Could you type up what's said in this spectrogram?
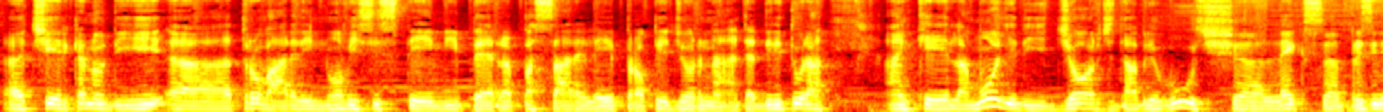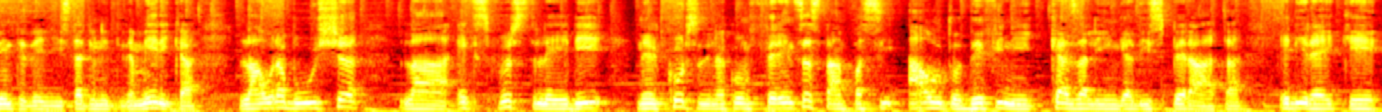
uh, cercano di uh, trovare dei nuovi sistemi per passare le proprie giornate. Addirittura anche la moglie di George W. Bush, l'ex presidente degli Stati Uniti d'America, Laura Bush, la ex First Lady, nel corso di una conferenza stampa si autodefinì casalinga disperata e direi che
